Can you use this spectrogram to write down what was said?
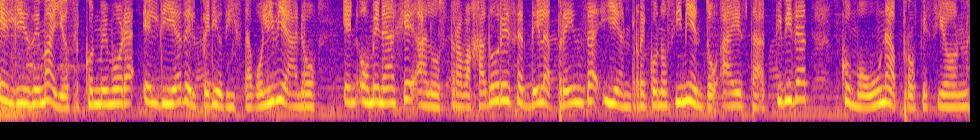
El 10 de mayo se conmemora el Día del Periodista Boliviano, en homenaje a los trabajadores de la prensa y en reconocimiento a esta actividad como una profesión.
